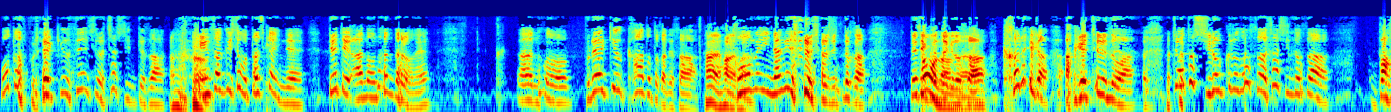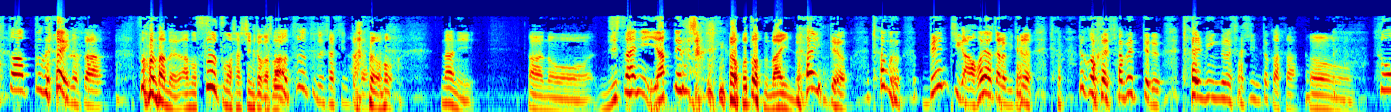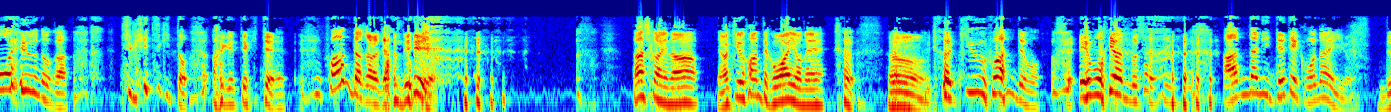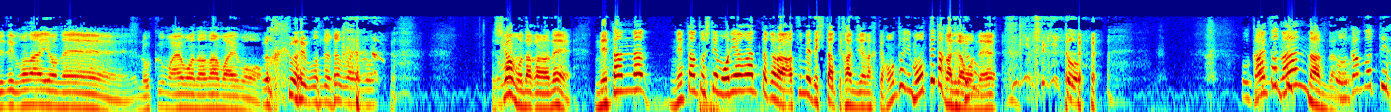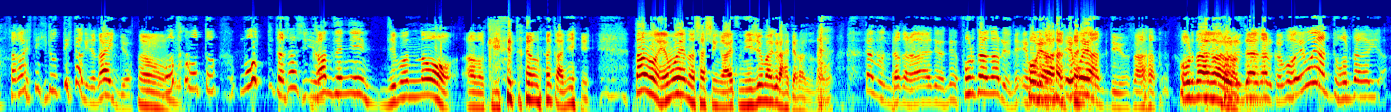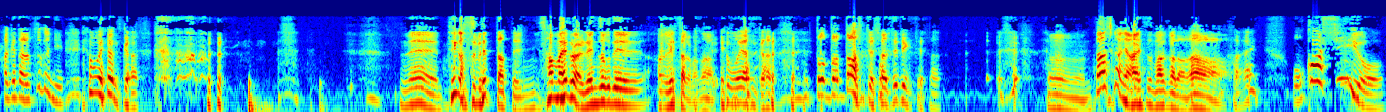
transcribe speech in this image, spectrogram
元プロ野球選手の写真ってさ、検索しても確かにね、出て、あの、なんだろうね、あの、プロ野球カードとかでさ、はいはい、はい。遠目に投げてる写真とか出てくるんだけどさ、彼が上げてるのは、ちょっと白黒のさ、写真のさ、バストアップぐらいのさ、そうなんだよ。あの、スーツの写真とかさそう、、スーツの写真とか。あの、何？あの、実際にやってる写真がほとんどないんだよ。ないんだよ。多分、ベンチがアホやからみたいな ところで喋ってるタイミングの写真とかさ、うん。そういうのが、次々と上げてきて、ファンだからじゃねえよ。確かにな、野球ファンって怖いよね。うん。野球ファンでも、エモヤンの写真、あんなに出てこないよ。出てこないよね。6枚も7枚も。6枚も7枚も。しかもだからね、ネタな、ネタとして盛り上がったから集めてきたって感じじゃなくて、本当に持ってた感じだもんね。次々と。もうあいつ何なんだろう。頑張って探して拾ってきたわけじゃないんだよ。もうともと持ってた写真。完全に自分の、あの、携帯の中に、多分 MA の写真があいつ20枚くらい入ってるはずだと。多分、だからあれだよね、フォルダーがあるよね、エモヤン。エモヤンっていうさ、フォルダーがあフォルダーがあるから、もうエモヤンってフォルダーが開けたらすぐにエモヤンが、ねえ、手が滑ったって3枚くらい連続で上げてたからな。エモヤンが、トントントンってさ、出てきてさ、うん。確かにあいつバカだな。はい、おかしいよ。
